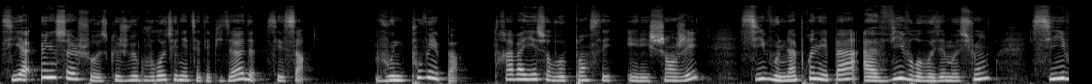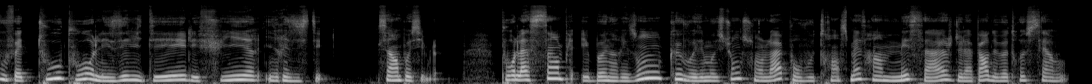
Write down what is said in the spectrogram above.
S'il y a une seule chose que je veux que vous reteniez de cet épisode, c'est ça. Vous ne pouvez pas travailler sur vos pensées et les changer si vous n'apprenez pas à vivre vos émotions, si vous faites tout pour les éviter, les fuir, y résister. C'est impossible. Pour la simple et bonne raison que vos émotions sont là pour vous transmettre un message de la part de votre cerveau.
